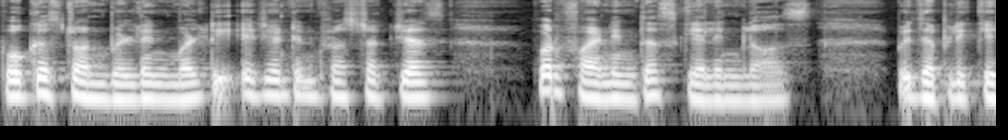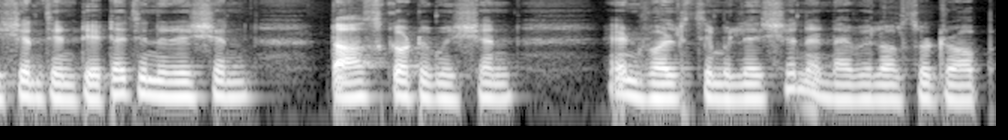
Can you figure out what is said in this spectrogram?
focused on building multi-agent infrastructures for finding the scaling laws with applications in data generation, task automation, and world simulation. And I will also drop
